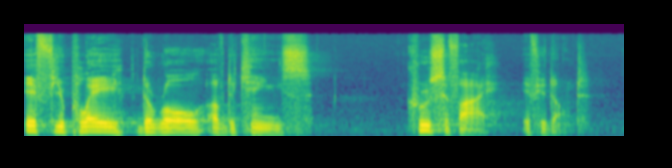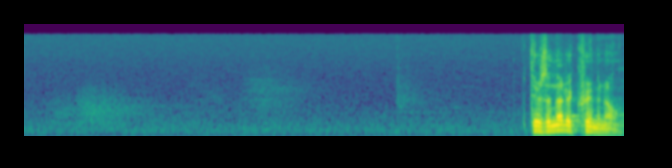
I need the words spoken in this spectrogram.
if you play the role of the kings. Crucify if you don't. There's another criminal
